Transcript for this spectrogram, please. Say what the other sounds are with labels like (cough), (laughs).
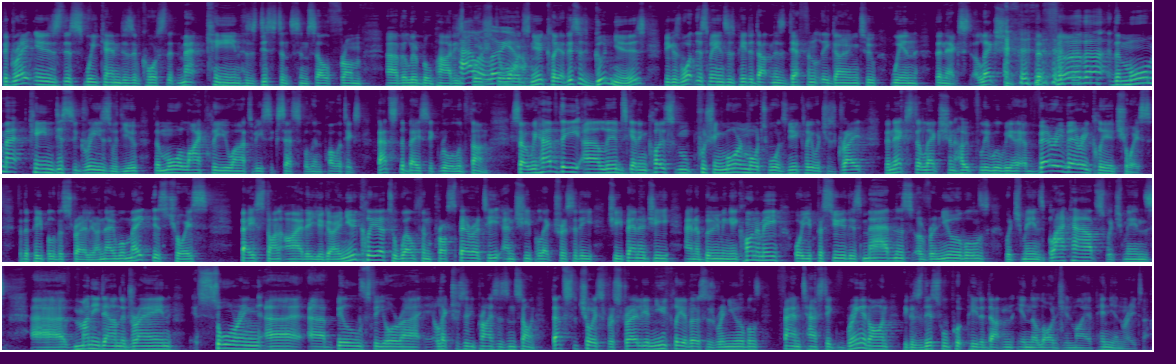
The great news this weekend is, of course, that Matt Kean has distanced himself from uh, the Liberal Party's Hallelujah. push towards nuclear. This is good news because what this means is Peter Dutton is definitely going to win the next election. (laughs) the further, the more Matt Kean disagrees with you, the more likely you are to be successful in politics. That's the basic rule of thumb. So we have the uh, Libs getting close, pushing more and more towards nuclear, which is great. The next election, hopefully, will be a very, very clear choice for the people of Australia, and they will make this choice based on either you go nuclear to wealth and prosperity and cheap electricity, cheap energy, and a booming economy, or you pursue this madness of renewables, which means blackouts, which means uh, money down the drain, soaring uh, uh, bills for your uh, electricity prices, and so on. That's the choice for Australia nuclear versus renewables. Fantastic. Bring it on because this will put Peter Dutton in the lodge, in my opinion, Rita.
